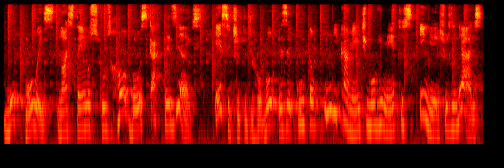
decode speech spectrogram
Depois, nós temos os robôs cartesianos. Esse tipo de robô executam unicamente movimentos em eixos lineares.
